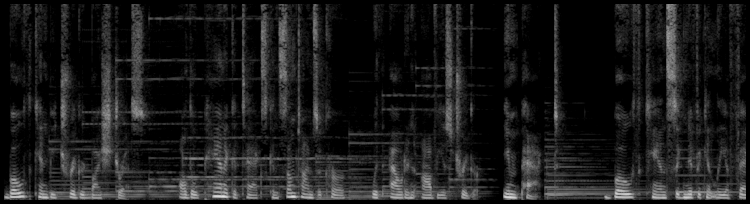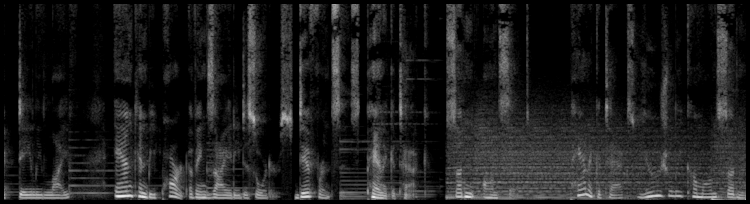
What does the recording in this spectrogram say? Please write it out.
Both can be triggered by stress, although panic attacks can sometimes occur without an obvious trigger. Impact. Both can significantly affect daily life and can be part of anxiety disorders. Differences Panic attack, sudden onset. Panic attacks usually come on suddenly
